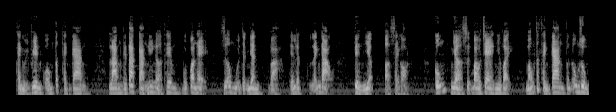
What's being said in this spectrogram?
thành ủy viên của ông Tất Thành Cang, làm người ta càng nghi ngờ thêm mối quan hệ giữa ông Nguyễn Thiện Nhân và thế lực lãnh đạo tiền nhiệm ở Sài Gòn. Cũng nhờ sự bao che như vậy mà ông Tất Thành Cang vẫn ung dung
